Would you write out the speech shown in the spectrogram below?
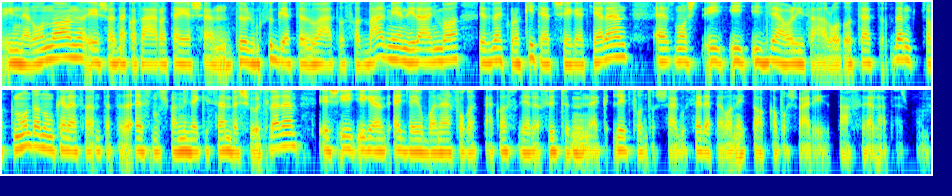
innen-onnan, és ennek az ára teljesen tőlünk függetlenül változhat bármilyen irányba, ez mekkora kitettséget jelent, ez most így, így, így realizálódott. Tehát nem csak mondanunk kellett, hanem tehát ez most már mindenki szembesült vele, és így igen, egyre jobban elfogadták azt, hogy erre a fűtőműnek létfontosságú szerepe van itt a kaposvári távfőellátásban.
